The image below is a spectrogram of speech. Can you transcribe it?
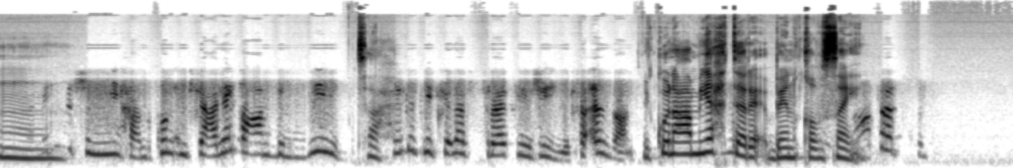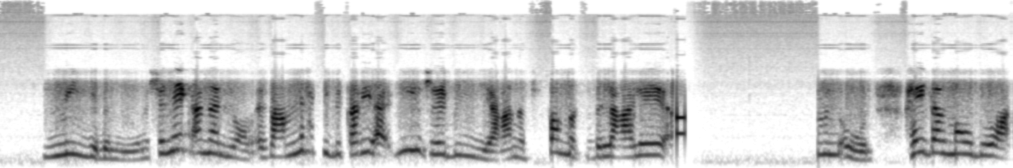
مش منيحة بكون انفعالاته عم بتزيد. صح. بدك لها استراتيجية. فإذا يكون عم يحترق بين قوسين. 100% مشان هيك أنا اليوم إذا عم نحكي بطريقة إيجابية عن الصمت بالعلاقة بنقول هيدا الموضوع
